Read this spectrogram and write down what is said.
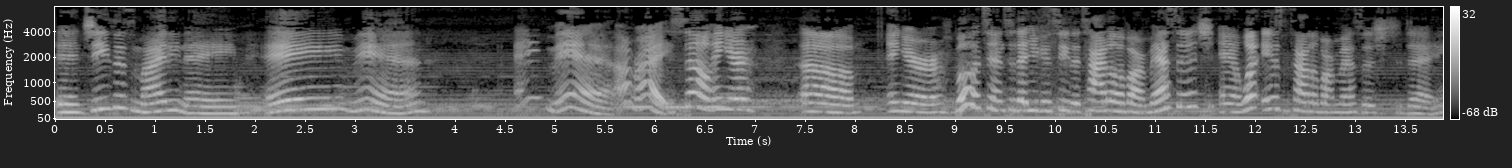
In Jesus' mighty name, amen. Amen. All right. So in your uh, in your bulletin today, you can see the title of our message. And what is the title of our message today?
